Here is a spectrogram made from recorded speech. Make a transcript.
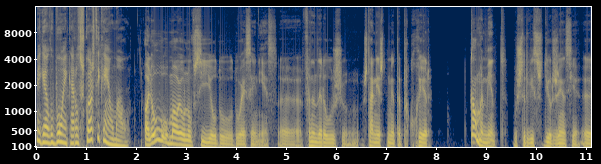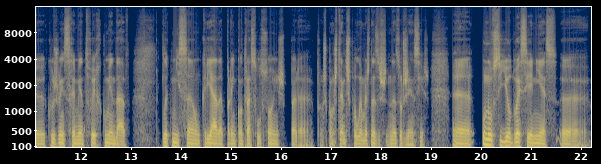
Miguel, o bom é Carlos Costa e quem é o mau? Olha, o, o mau é o novo CEO do, do SNS. Uh, Fernando Araújo está neste momento a percorrer calmamente os serviços de urgência uh, cujo encerramento foi recomendado pela comissão criada para encontrar soluções para, para os constantes problemas nas, nas urgências. Uh, o novo CEO do SNS uh,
